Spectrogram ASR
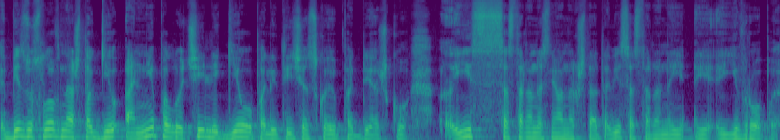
Безусловно, что они получили геополитическую поддержку и со стороны Соединенных Штатов, и со стороны Европы.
